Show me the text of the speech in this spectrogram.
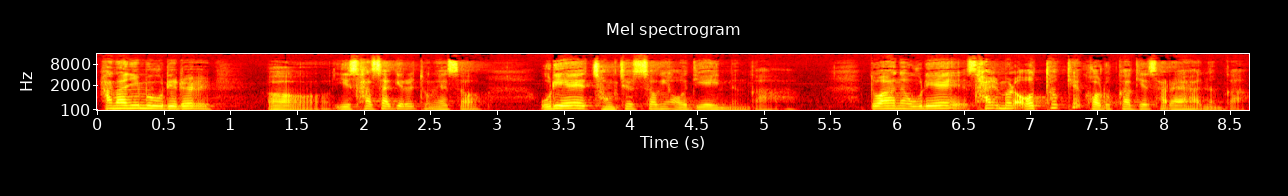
하나님이 우리를 어, 이 사사기를 통해서 우리의 정체성이 어디에 있는가, 또한 우리의 삶을 어떻게 거룩하게 살아야 하는가,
